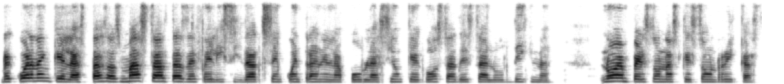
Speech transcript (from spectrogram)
Recuerden que las tasas más altas de felicidad se encuentran en la población que goza de salud digna, no en personas que son ricas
